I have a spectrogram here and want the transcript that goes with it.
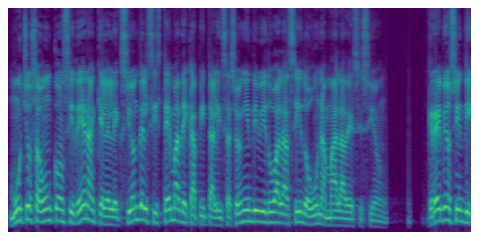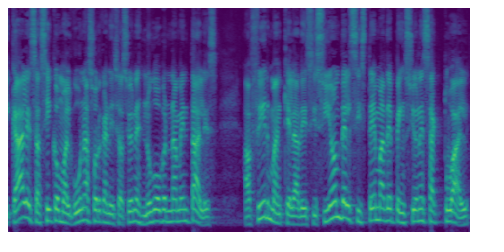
muchos aún consideran que la elección del sistema de capitalización individual ha sido una mala decisión. Gremios sindicales, así como algunas organizaciones no gubernamentales, afirman que la decisión del sistema de pensiones actual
